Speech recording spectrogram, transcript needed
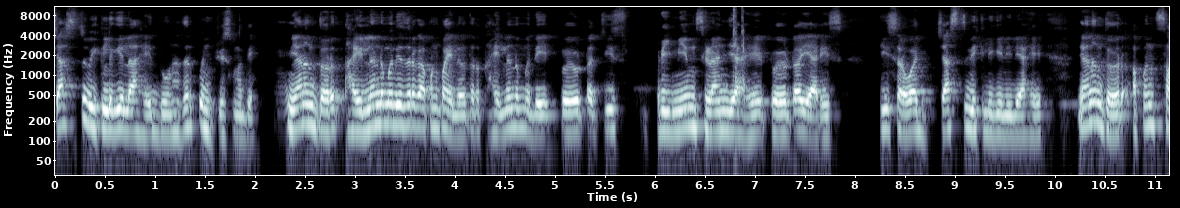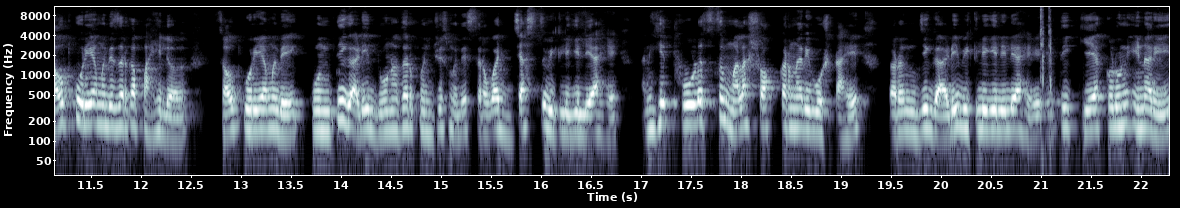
जास्त विकलं गेलं आहे दोन हजार पंचवीसमध्ये यानंतर थायलंडमध्ये जर का आपण पाहिलं तर थायलंडमध्ये टोयोटाची प्रीमियम सिडान जी आहे टोयोटा यारिस ही सर्वात जास्त विकली गेलेली आहे. यानंतर आपण साऊथ कोरियामध्ये जर का पाहिलं साऊथ कोरियामध्ये कोणती गाडी दोन हजार पंचवीसमध्ये सर्वात जास्त विकली गेली आहे? आणि हे थोडंसं मला शॉक करणारी गोष्ट आहे कारण जी गाडी विकली गेलेली आहे ती कियाकडून येणारी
